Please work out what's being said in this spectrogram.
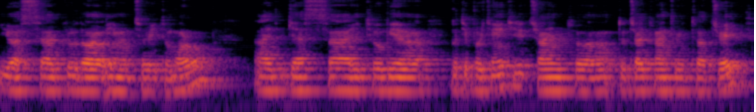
US uh, crude oil inventory tomorrow I guess uh, it will be a good opportunity to try to, uh, to try to enter into a trade.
